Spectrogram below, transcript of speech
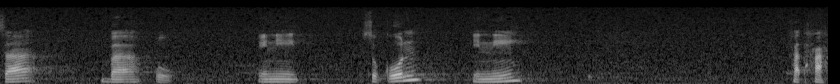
sabaqu. Ini sukun ini fathah.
